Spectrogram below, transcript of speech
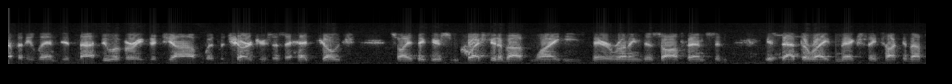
Anthony Lynn did not do a very good job with the Chargers as a head coach. So I think there's some question about why he's there running this offense and is that the right mix? They talked about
